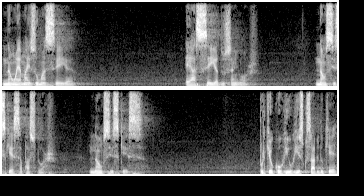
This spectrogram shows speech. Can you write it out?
Não é mais uma ceia, é a ceia do Senhor. Não se esqueça, pastor, não se esqueça. Porque eu corri o risco, sabe do quê?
